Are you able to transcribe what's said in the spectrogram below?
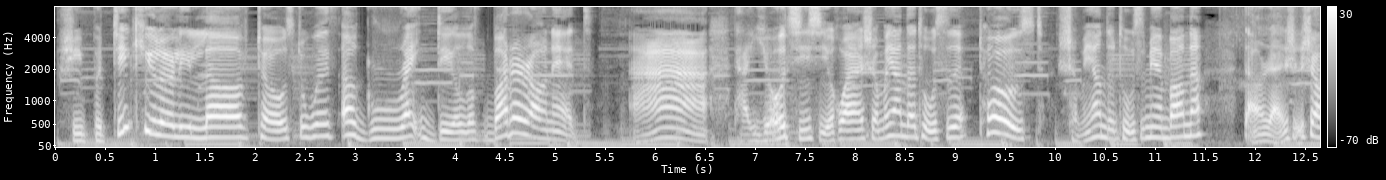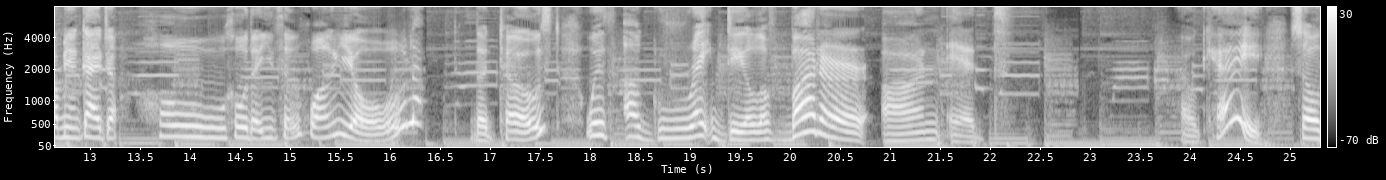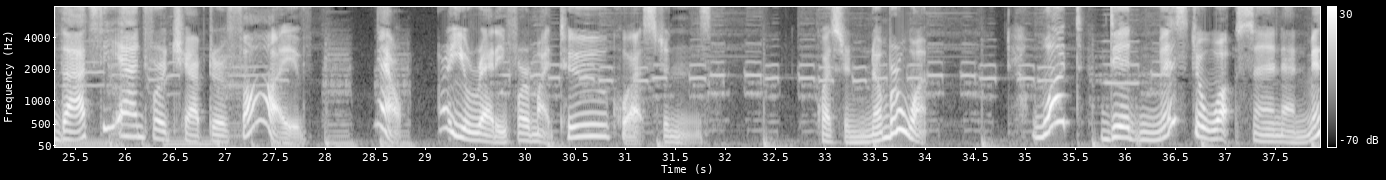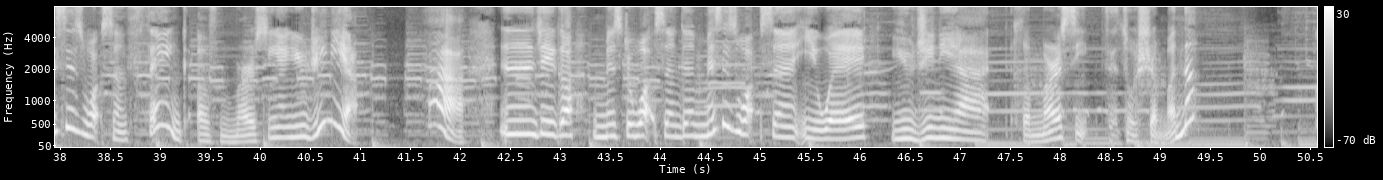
She particularly loved toast with a great deal of butter on it. 啊，她尤其喜欢什么样的吐司？Toast，什么样的吐司面包呢？当然是上面盖着厚厚的一层黄油了。The toast with a great deal of butter on it. Okay, so that's the end for chapter 5. Now, are you ready for my two questions? Question number one What did Mr. Watson and Mrs. Watson think of Mercy and Eugenia? 啊，嗯，这个 Mr. Watson 跟 Mrs. Watson 以为 Eugenia 和 Mercy 在做什么呢？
